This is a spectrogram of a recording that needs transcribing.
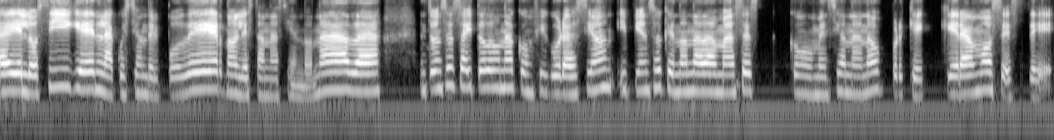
él lo siguen, la cuestión del poder, no le están haciendo nada. Entonces hay toda una configuración y pienso que no nada más es como menciona, ¿no? Porque queramos este,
